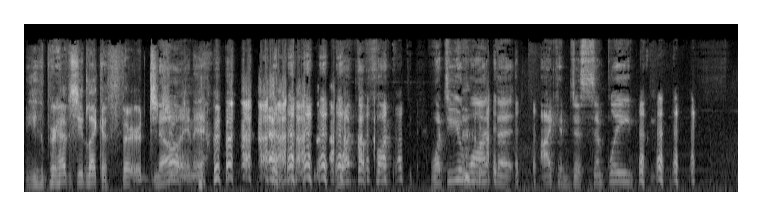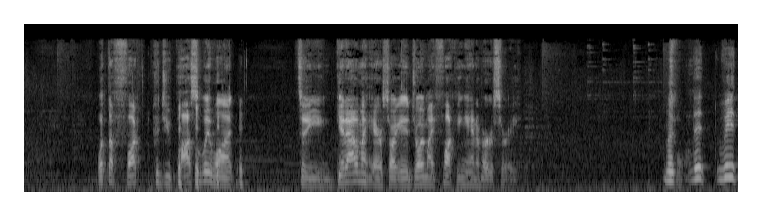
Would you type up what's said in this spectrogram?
You perhaps you'd like a third to No. join in. what the fuck? What do you want that I could just simply. What the fuck could you possibly want so you can get out of my hair so I can enjoy my fucking anniversary? Look, that we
